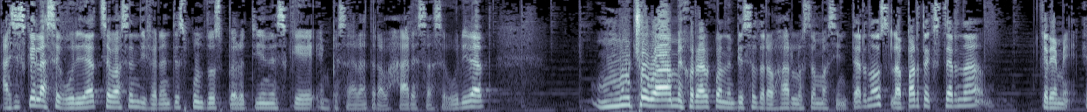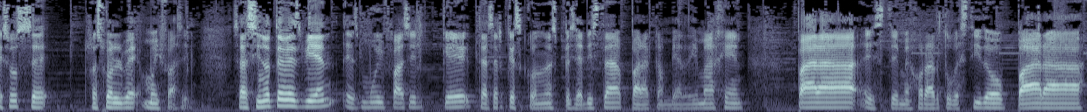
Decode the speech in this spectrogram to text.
Así es que la seguridad se basa en diferentes puntos, pero tienes que empezar a trabajar esa seguridad. Mucho va a mejorar cuando empiezas a trabajar los temas internos. La parte externa, créeme, eso se resuelve muy fácil. O sea, si no te ves bien, es muy fácil que te acerques con un especialista para cambiar de imagen, para este mejorar tu vestido, para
